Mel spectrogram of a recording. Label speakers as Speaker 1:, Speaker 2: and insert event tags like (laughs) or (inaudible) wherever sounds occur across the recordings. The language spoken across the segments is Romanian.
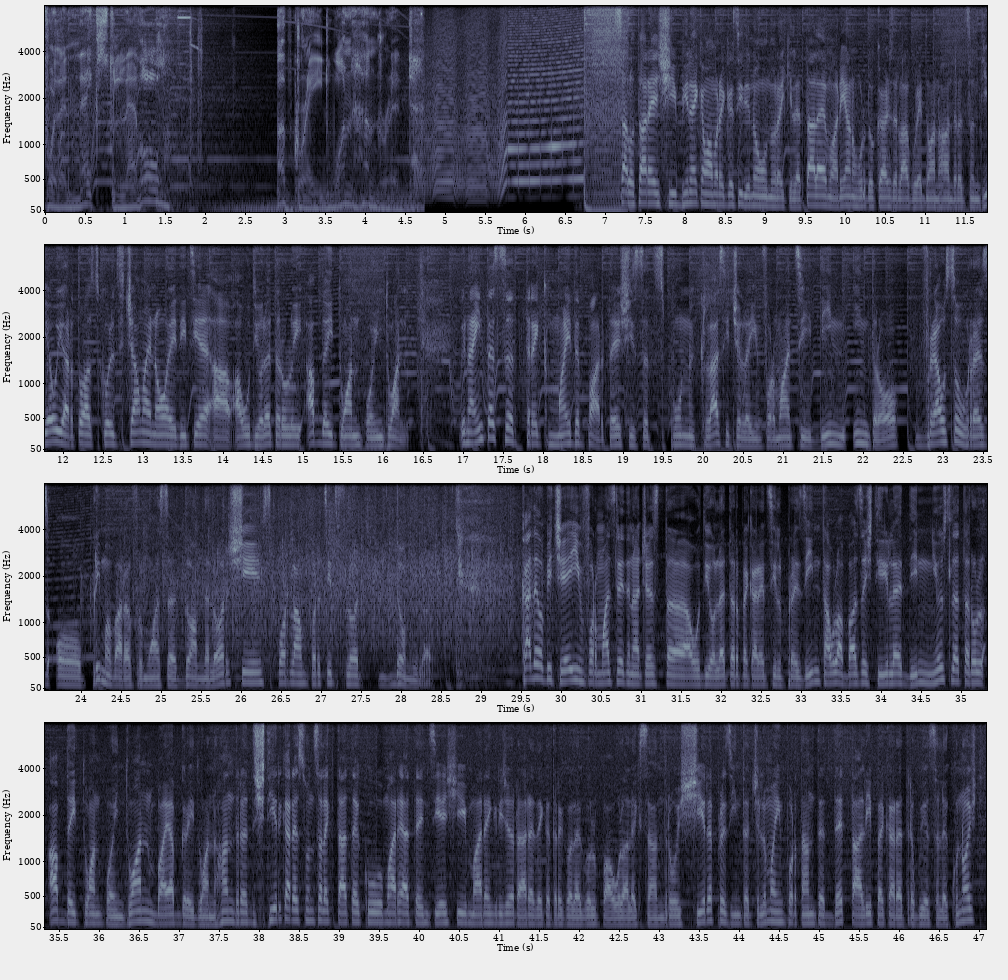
Speaker 1: for the next level? Upgrade 100.
Speaker 2: Salutare și bine că m-am regăsit din nou în urechile tale. Marian Hurducaș de la Upgrade 100 sunt eu, iar tu asculti cea mai nouă ediție a audioletterului Update 1.1. Înainte să trec mai departe și să-ți spun clasicele informații din intro, vreau să urez o primăvară frumoasă doamnelor și spor la împărțit flori domnilor. Ca de obicei, informațiile din acest uh, audio letter pe care ți-l prezint au la bază știrile din newsletterul Update 1.1 by Upgrade 100, știri care sunt selectate cu mare atenție și mare îngrijorare de către colegul Paul Alexandru și reprezintă cele mai importante detalii pe care trebuie să le cunoști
